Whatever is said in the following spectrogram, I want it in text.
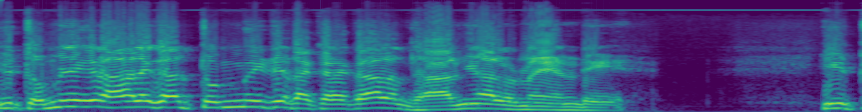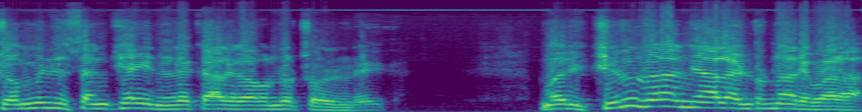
ఈ తొమ్మిది గ్రహాలుగా తొమ్మిది రకరకాల ధాన్యాలు ఉన్నాయండి ఈ తొమ్మిది సంఖ్య ఎన్ని రకాలుగా ఉందో చూడండి. మరి చిరుధాన్యాలు అంటున్నారు ఇవాళ.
